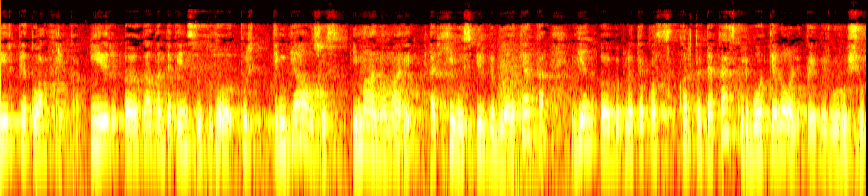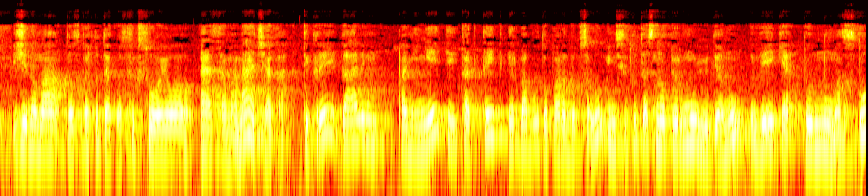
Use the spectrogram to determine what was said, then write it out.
ir Pietų Afrika. Ir e, kalbant apie instituto turtingiausius įmanomą archyvus ir biblioteką, vien e, bibliotekos kartotekas, kuri buvo keliolika įvairių rūšių. Žinoma, tos kartotekos fiksuojo esamą medžiagą. Tikrai galim paminėti, kad kaip ir bebūtų paradoksalu, institutas nuo pirmųjų dienų veikia pilnų mastų.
